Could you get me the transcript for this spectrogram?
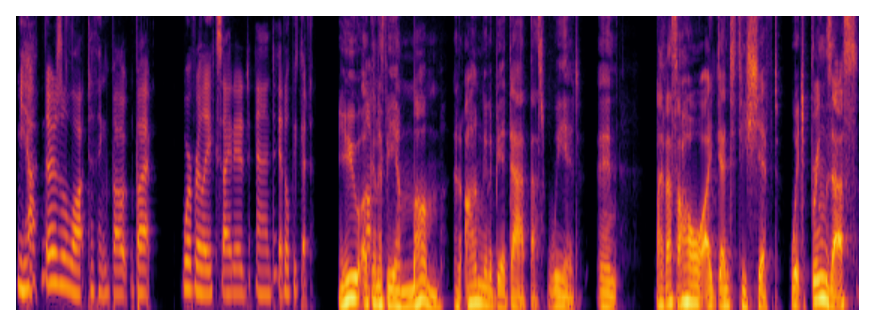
Yeah, there's a lot to think about, but we're really excited and it'll be good. You are going to be a mum and I'm going to be a dad. That's weird. And like that's a whole identity shift, which brings us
